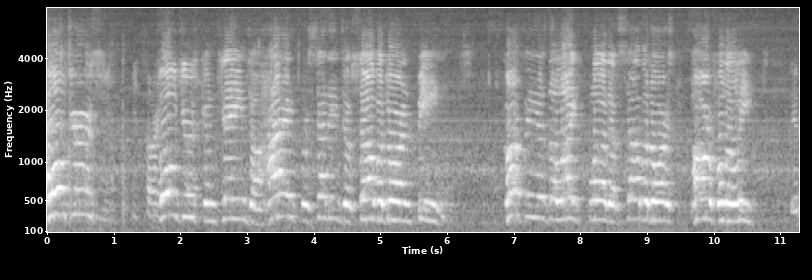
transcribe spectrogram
Folgers, Folgers contains a high percentage of Salvadoran beans. Coffee is the lifeblood of Salvador's powerful elite. It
